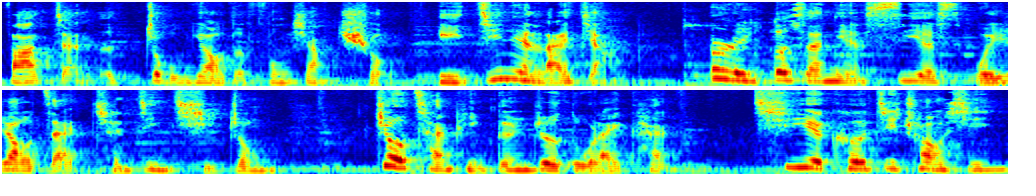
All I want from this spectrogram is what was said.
发展的重要的风向球。以今年来讲，二零二三年 CES 围绕在沉浸其中。就产品跟热度来看，企业科技创新、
